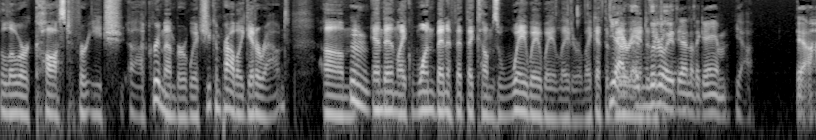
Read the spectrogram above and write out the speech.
the lower cost for each uh, crew member, which you can probably get around. Um, Hmm. and then like one benefit that comes way way way later, like at the Yeah, very end. literally of at the end of the game. Yeah, Yeah.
